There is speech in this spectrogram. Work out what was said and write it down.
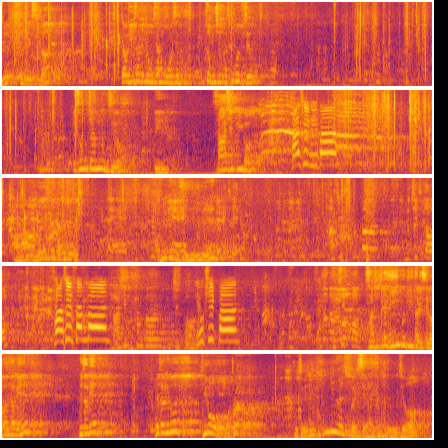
네, 드리겠습니다. 자, 우리 사진 동생 보세요. 조금씩 참아주세요. 성장 보세요. 예. 42번. 42번. 아, 왜 이렇게 나중에. 드리겠습니다. 43번. 43번, 60번. 60번. 40대 2분 뒤가 있어요, 회장님. 회장님, 회장님은 뒤로. 그렇죠, 회장님 힘을 할 수가 있어요, 회장님, 그죠?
